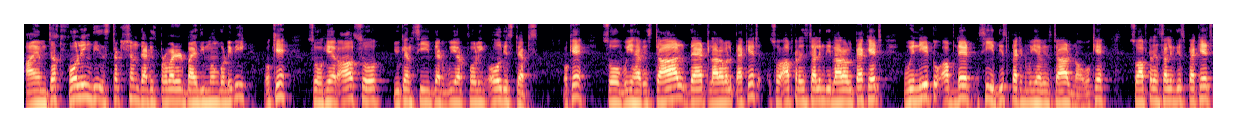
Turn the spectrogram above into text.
I am just following the instruction that is provided by the mongodb okay so here also you can see that we are following all these steps. Okay? So we have installed that laravel package. So after installing the laravel package we need to update see this package we have installed now. Okay? So after installing this package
